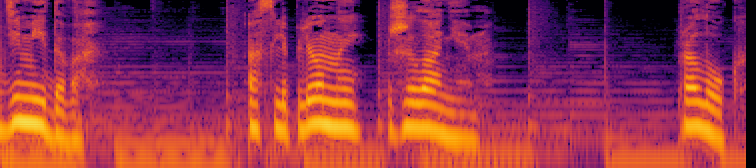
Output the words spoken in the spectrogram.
Демидова. Ослепленный желанием. Пролог.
